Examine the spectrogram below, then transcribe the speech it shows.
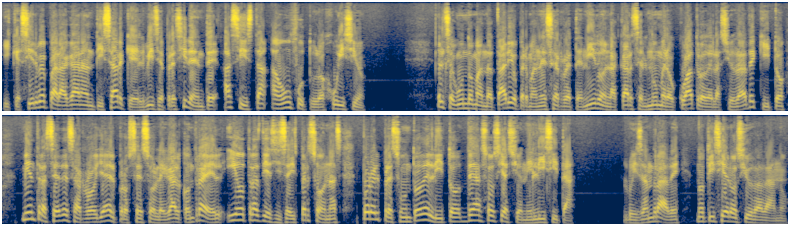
y que sirve para garantizar que el vicepresidente asista a un futuro juicio. El segundo mandatario permanece retenido en la cárcel número 4 de la ciudad de Quito mientras se desarrolla el proceso legal contra él y otras 16 personas por el presunto delito de asociación ilícita. Luis Andrade, Noticiero Ciudadano.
